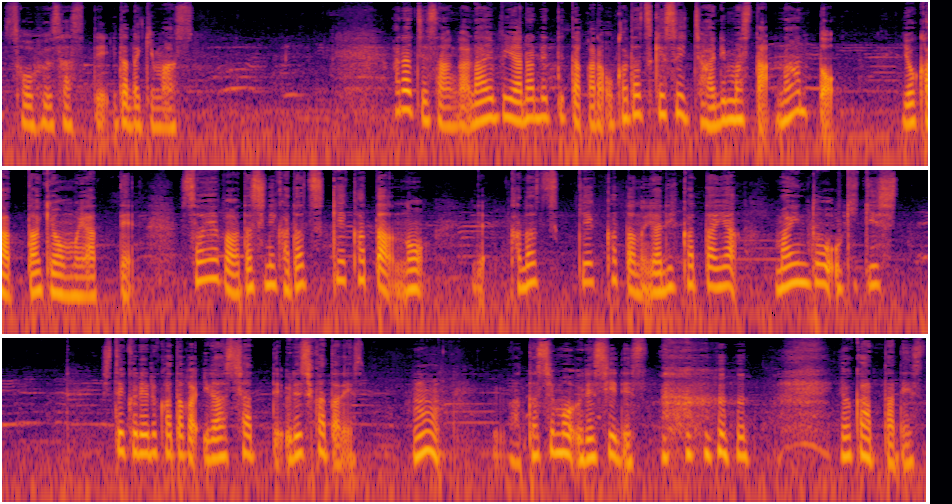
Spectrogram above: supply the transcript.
送付させていただきます。荒地さんがライブやられてたからお片付けスイッチ入りました。なんとよかった今日もやって。そういえば私に片付け方の片付け方のやり方やマインドをお聞きしてくれる方がいらっしゃって嬉しかったです。うん。私も嬉しいです。よかったです。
